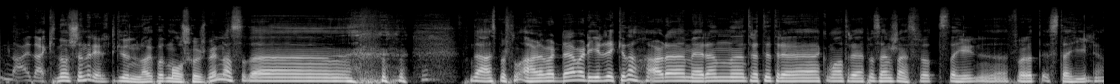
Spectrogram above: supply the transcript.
Nei, det er ikke noe generelt grunnlag på et målskårerspill. Altså det, det er spørsmål Er det er verdier eller ikke, da? Er det mer enn 33,3% sjanse for at Stahil, for at Stahil ja.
